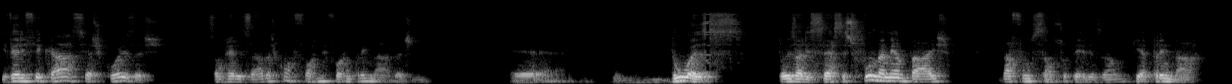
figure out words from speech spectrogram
e verificar se as coisas são realizadas conforme foram treinadas. Né? É, duas, dois alicerces fundamentais da função supervisão, que é treinar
